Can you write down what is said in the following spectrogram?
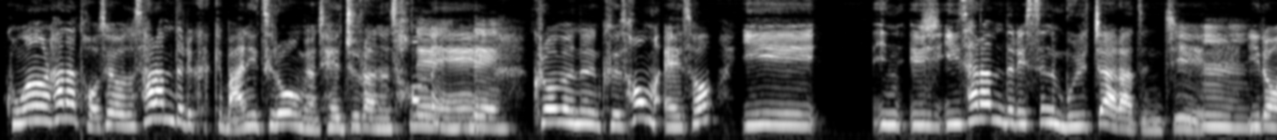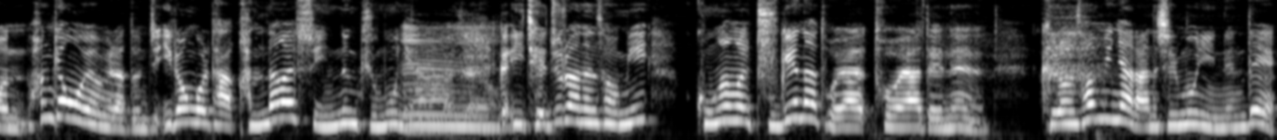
공항을 하나 더 세워서 사람들이 그렇게 많이 들어오면 제주라는 섬에 네. 네. 그러면은 그 섬에서 이, 이, 이 사람들이 쓰는 물자라든지 음. 이런 환경 오염이라든지 이런 걸 다 감당할 수 있는 규모냐. 음. 맞아요. 그러니까 이 제주라는 섬이 공항을 두 개나 둬야, 둬야 되는 그런 섬이냐라는 질문이 있는데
